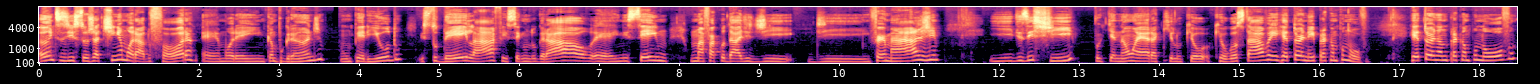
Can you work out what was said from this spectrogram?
Antes disso, eu já tinha morado fora, é, morei em Campo Grande um período, estudei lá, fiz segundo grau, é, iniciei um, uma faculdade de, de enfermagem e desisti, porque não era aquilo que eu, que eu gostava, e retornei para Campo Novo. Retornando para Campo Novo,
